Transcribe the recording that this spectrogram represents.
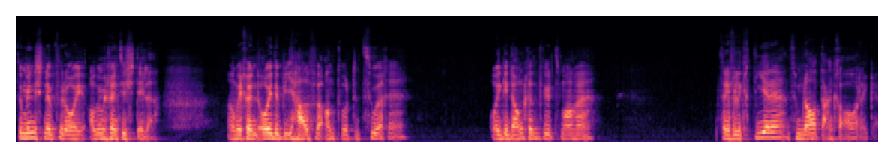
Zumindest nicht für euch, aber wir können sie stellen. Und wir können euch dabei helfen, Antworten zu suchen, euch Gedanken dafür zu machen, zu reflektieren, zum Nachdenken anregen.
